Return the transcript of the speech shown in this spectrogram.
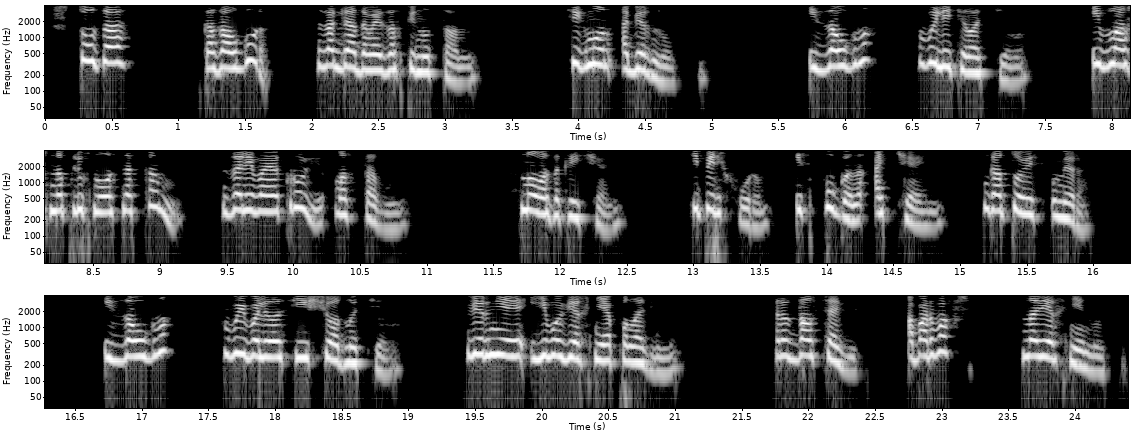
«Что за...» — сказал Горок, заглядывая за спину Тану. Сигмон обернулся. Из-за угла вылетело тело и влажно плюхнулось на камни, заливая кровью мостовую. Снова закричали. Теперь хором, испуганно, отчаянно, готовясь умирать. Из-за угла вывалилось еще одно тело, вернее, его верхняя половина. Раздался визг, оборвавшись на верхней ноте.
